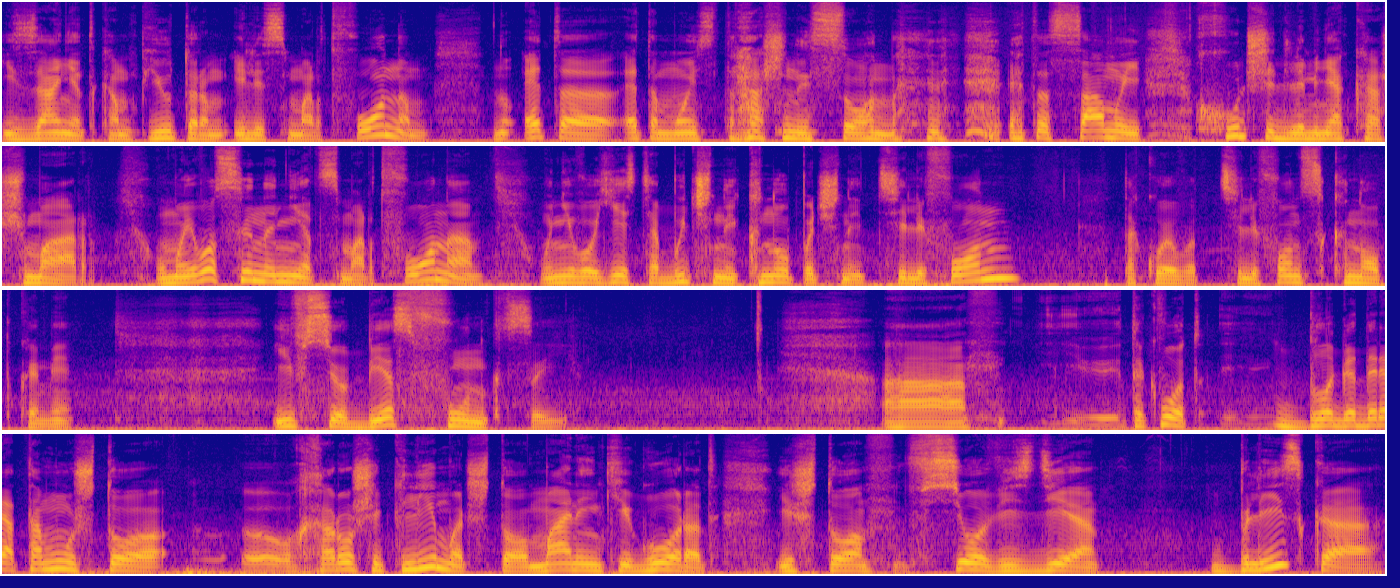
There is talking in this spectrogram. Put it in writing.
и занят компьютером или смартфоном, ну это, это мой страшный сон. это самый худший для меня кошмар. У моего сына нет смартфона, у него есть обычный кнопочный телефон, такой вот телефон с кнопками. И все, без функций. А, так вот, благодаря тому, что э, хороший климат, что маленький город и что все везде близко,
